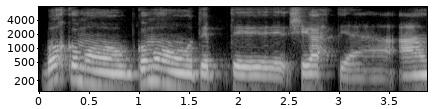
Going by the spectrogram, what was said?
¿Vos cómo, cómo te, te llegaste a, a?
